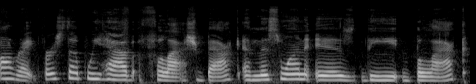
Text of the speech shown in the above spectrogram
All right, first up we have Flashback, and this one is the black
